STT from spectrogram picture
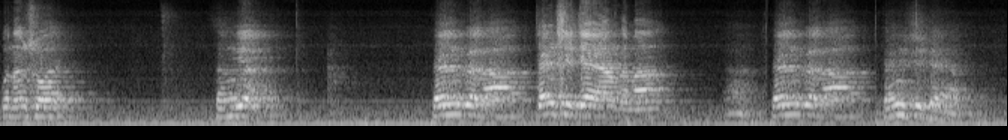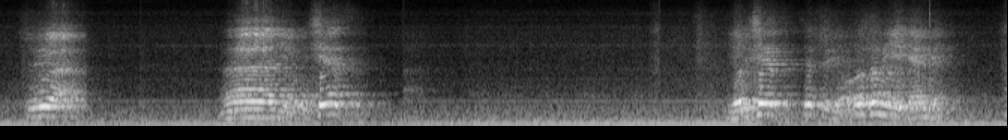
不能说的。僧曰：真个呢？真是这样的吗？啊，真个呢？真是这样。十月：呃，有些子，有些就是有这么一点点。啊，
